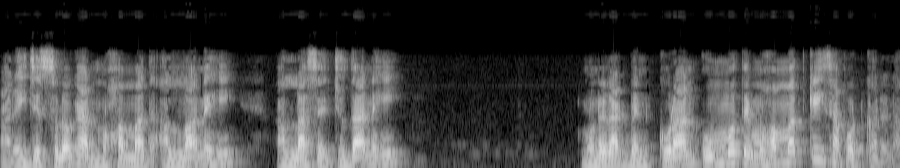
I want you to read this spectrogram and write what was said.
আর এই যে স্লোগান, মোহাম্মদ আল্লাহ নেহি, আল্লাহ সে জুদা নেহি মনে রাখবেন, কোরআন উম্মতে মোহাম্মদকেই সাপোর্ট করে না।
